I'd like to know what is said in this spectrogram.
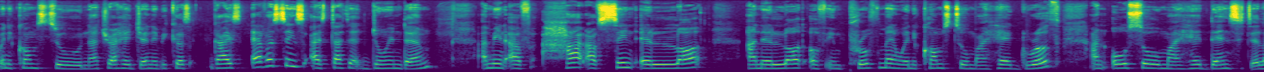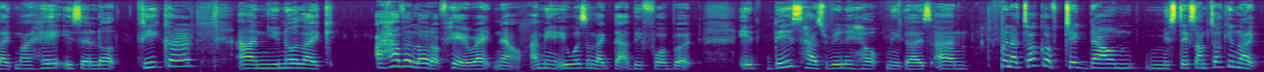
when it comes to natural hair journey because guys ever since I started doing them I mean, I've had, I've seen a lot and a lot of improvement when it comes to my hair growth and also my hair density. Like my hair is a lot thicker and you know, like I have a lot of hair right now. I mean, it wasn't like that before, but it this has really helped me, guys. And when I talk of take down mistakes, I'm talking like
